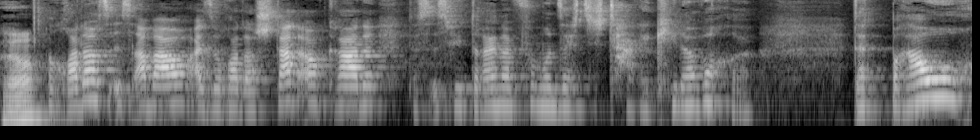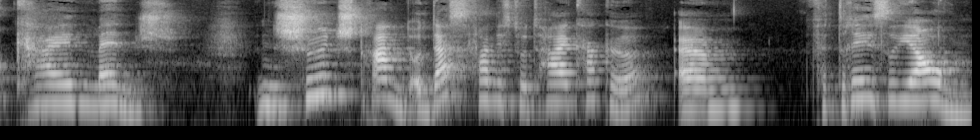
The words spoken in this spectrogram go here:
ja? Rhodos ist aber auch, also Rhodos Stadt auch gerade, das ist wie 365 Tage Kieler Woche. Das braucht kein Mensch. Einen schönen Strand und das fand ich total kacke. Ähm, verdreh ich so die Augen.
